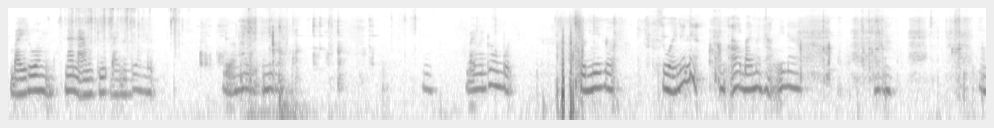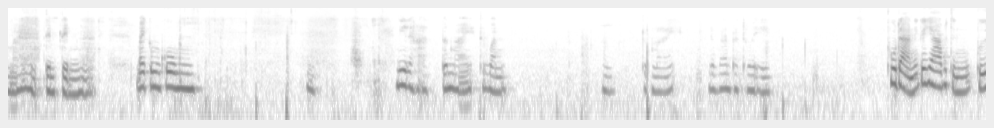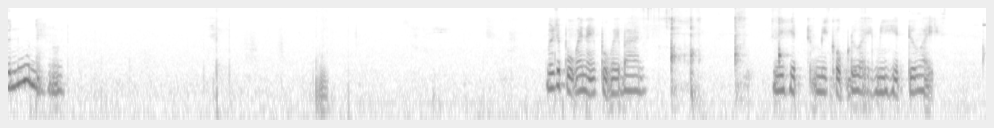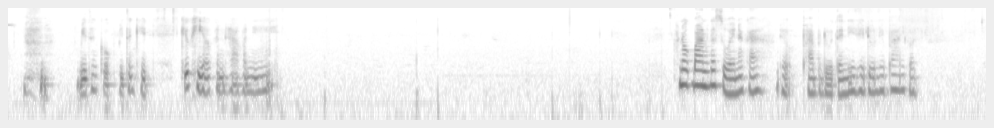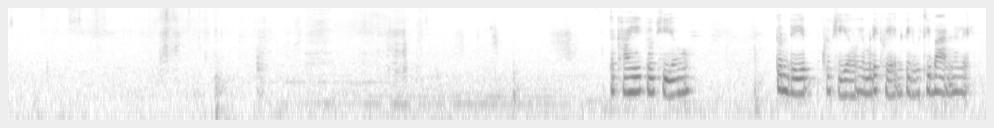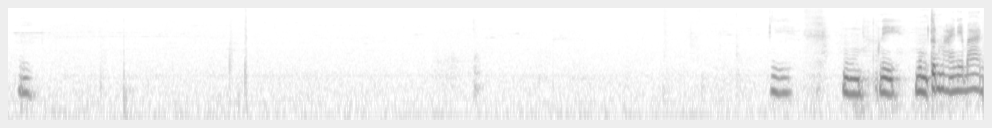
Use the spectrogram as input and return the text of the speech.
ใบร่วง หน้าหนาวเมื่อกี้ใบมันร่วงหมด เหลือไม่นี่แล้วอืมใบมันร่วงหมด ส่วนนี้ก็สวยนะเนี่ยอืมอ้าใบมันหักนี่นะอืมเอามาให้เต็มเต็มๆเลยใบกลมๆ นี่แหละค่ะ ต้นไม้ทุกวันต้นไม้ในบ้านปะทวยเอง ผู้ด่างนี่ก็ยาวไปถึงพื้นนู่นเนี่ยนู่น ไม่รู้จะปลูกไว้ไหนปลูกไว้บ้าน มีเห็ดมีกบด้วย มีเห็ดด้วย มีทั้งกบมีทั้งเห็ดเขียวๆกันค่ะวันนี้ขนอกบ้านก็สวยนะคะ เดี๋ยวพาไปดูแต่นี่ให้ดูในบ้านก่อน ไคร้ก็เขียว ต้นเดฟก็เขียว ยังไม่ได้แขวนก็อยู่ที่บ้านนั่นแหละนี่มุมนี่ มุมต้นไม้ในบ้าน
